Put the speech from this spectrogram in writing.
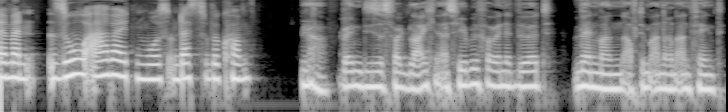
wenn man so arbeiten muss, um das zu bekommen. Ja, wenn dieses Vergleichen als Hebel verwendet wird, wenn man auf dem anderen anfängt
